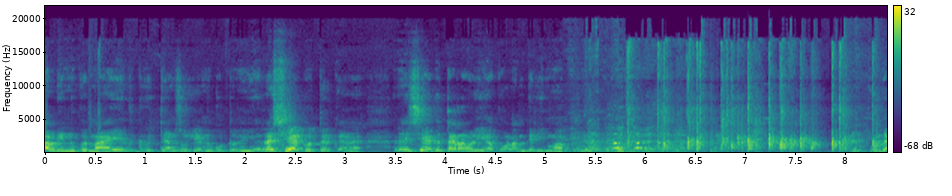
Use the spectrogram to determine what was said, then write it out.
அப்படின்னு இப்போ நான் எதுக்கு விற்றேன்னு சொல்லி என்னை கூப்பிட்டு வந்தீங்க? ரஷ்யாவுக்கு விற்றுருக்கேன் ரஷ்யாவுக்கு தர வழியாக போகலான்னு தெரியுமா? இந்த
